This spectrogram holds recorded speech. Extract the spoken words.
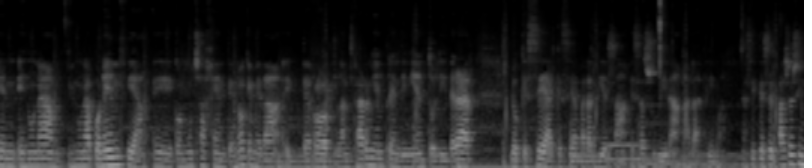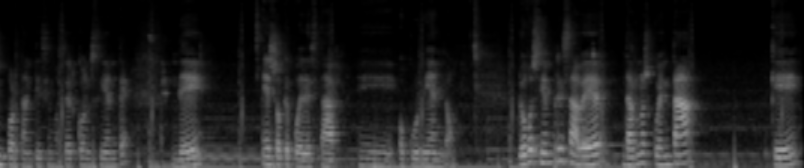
en, una, en una, ponencia eh, con mucha gente, ¿no? que me da terror, lanzar mi emprendimiento, liderar lo que sea que sea para ti esa, esa subida a la cima. Así que ese paso es importantísimo, ser consciente de eso que puede estar ocurriendo. Luego siempre saber darnos cuenta que eh,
